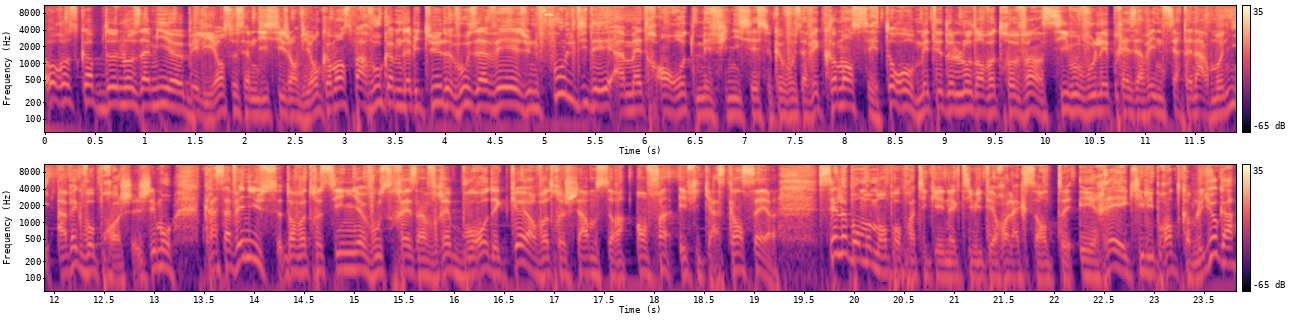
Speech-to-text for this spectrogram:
Horoscope de nos amis euh, Bélier en ce samedi 6 janvier. On commence par vous comme d'habitude. Vous avez une foule d'idées à mettre en route, mais finissez ce que vous avez commencé. Taureau, mettez de l'eau dans votre vin si vous voulez préserver une certaine harmonie avec vos proches. Gémeaux, grâce à Vénus dans votre signe, vous serez un vrai bourreau des cœurs. Votre charme sera enfin efficace. Cancer, c'est le bon moment pour pratiquer une activité relaxante et rééquilibrante comme le yoga.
